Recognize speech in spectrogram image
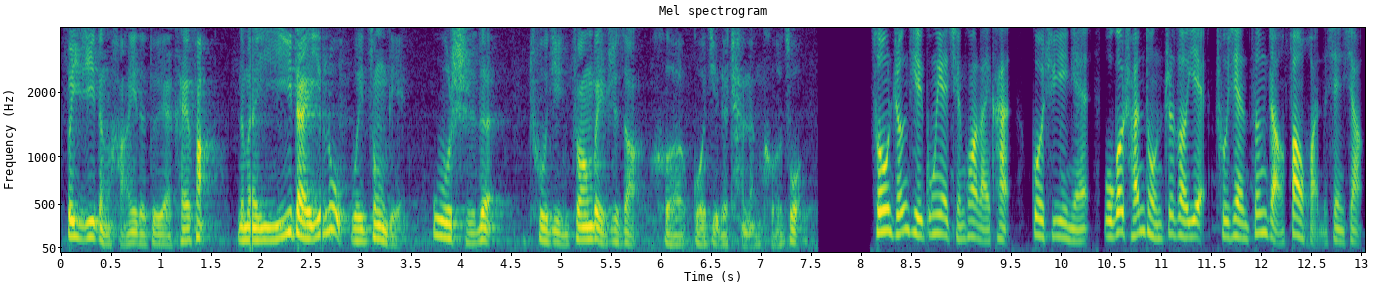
飞机等行业的对外开放。那么，以“一带一路”为重点，务实的促进装备制造和国际的产能合作。从整体工业情况来看，过去一年，我国传统制造业出现增长放缓的现象。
